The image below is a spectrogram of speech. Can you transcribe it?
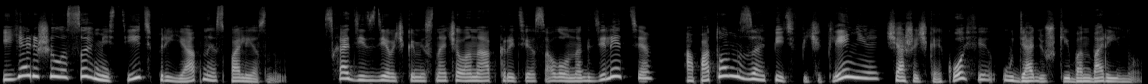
и я решила совместить приятное с полезным. Сходить с девочками сначала на открытие салона к Дилетте, а потом запить впечатление чашечкой кофе у дядюшки Бонбарино.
